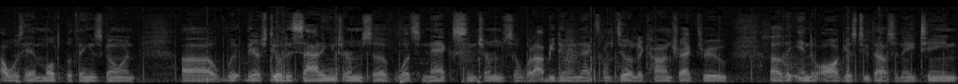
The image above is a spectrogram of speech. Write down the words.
always had multiple things going. Uh, they're still deciding in terms of what's next, in terms of what I'll be doing next. I'm still under contract through uh, the end of August 2018.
